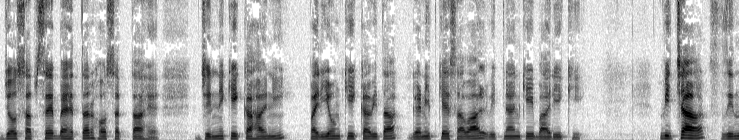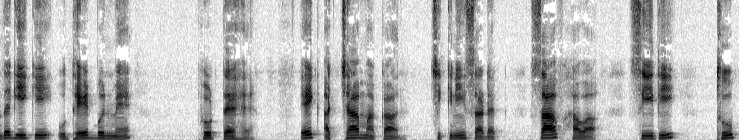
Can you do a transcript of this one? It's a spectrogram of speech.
जो सबसे बेहतर हो सकता है। जिन्न की कहानी, परियों की कविता, गणित के सवाल, विज्ञान की बारीकी विचार ज़िंदगी की उधेड़ बुन में फूटते हैं। एक अच्छा मकान, चिकनी सड़क, साफ़ हवा सीधी धूप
